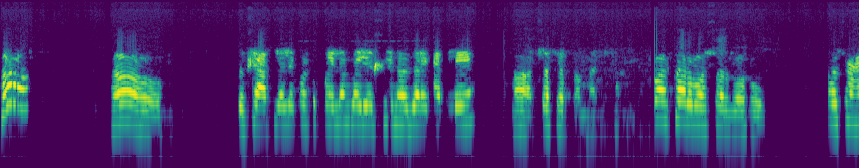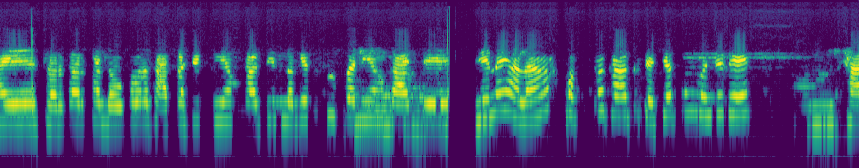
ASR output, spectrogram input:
हो. हो हो. तसे आपल्याला कसं पहिल्यांदा हे तीन हजार टाकले. हा तशाप्रमाणे हो, सर्व सर्व हो. कसं आहे सरकारचा लवकरच आताचे नियम काढतील लगेच दुसरा नियम काढते हे नाही आला. फक्त का तर त्याच्यातून म्हणजे ते छा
